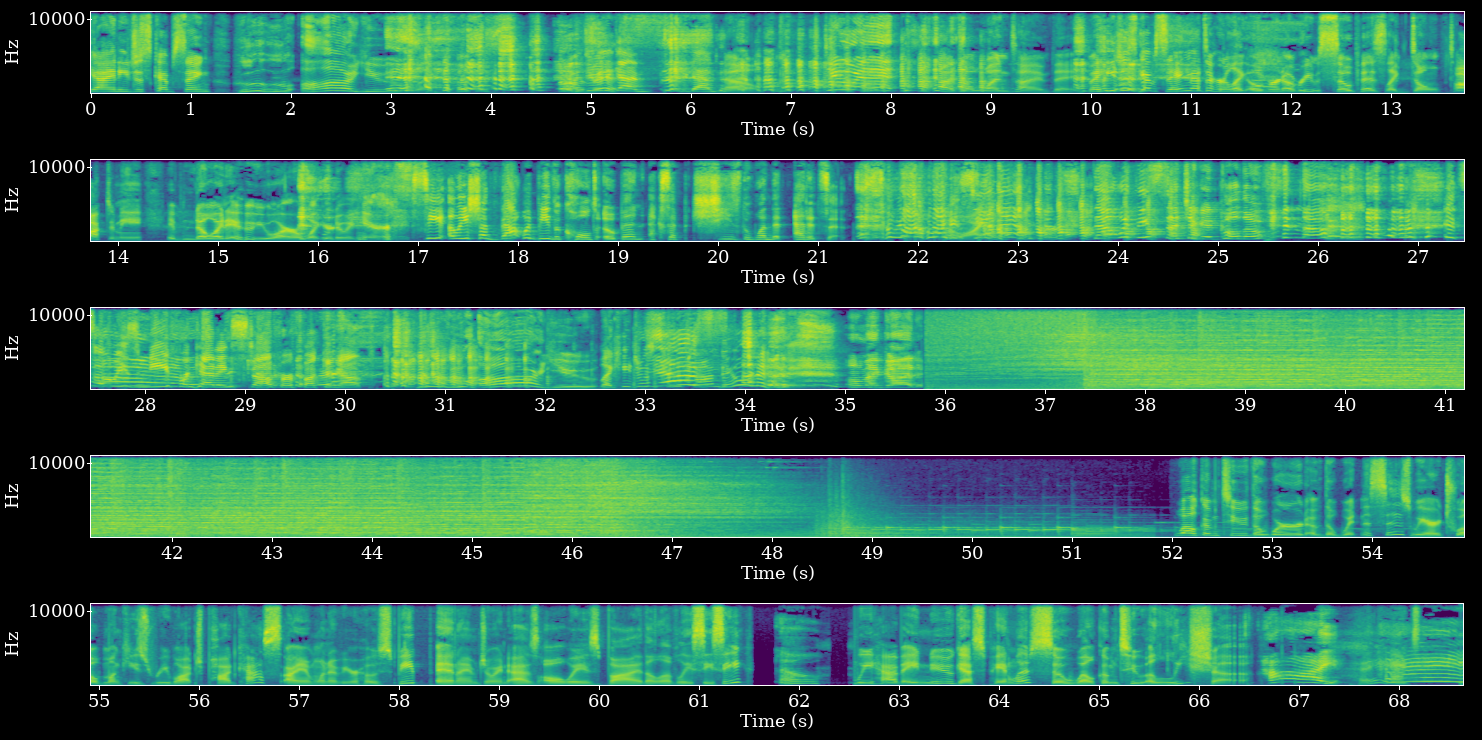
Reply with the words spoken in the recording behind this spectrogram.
Yeah, and he just kept saying, "Who are you?" Like, do it, it again. Do it again. No, do it. That's a one-time thing. But he just kept saying that to her like over and over. He was so pissed. Like, don't talk to me. I have no idea who you are or what you're doing here. See, Alicia, that would be the cold open, except she's the one that edits it. So that would be such a good cold open, though. it's always me ah, forgetting stuff or fucking up. Who are you? Like he just yes! keeps on doing it. oh my god. Welcome to the Word of the Witnesses. We are 12 Monkeys Rewatch Podcasts. I am one of your hosts, Beep, and I am joined as always by the lovely Cece. Hello. We have a new guest panelist, so welcome to Alicia. Hi. Hey.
